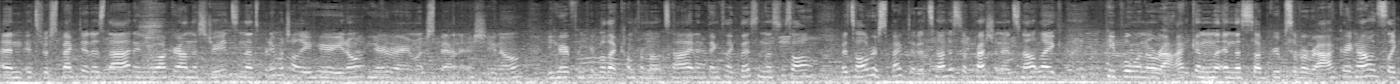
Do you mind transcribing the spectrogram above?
and it's respected as that. And you walk around the streets, and that's pretty much all you hear. You don't hear very much Spanish, you know. You hear it from people that come from outside and things like this. And this is all it's all respected. It's not a suppression. It's not like people in Iraq and the, subgroups of Iraq right now. It's like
